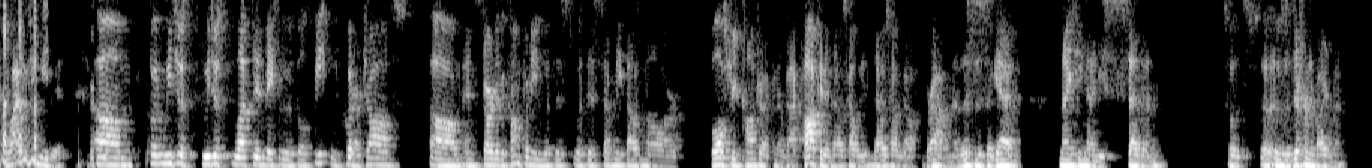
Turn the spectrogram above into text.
Why would you need it? Um, but we just we just leapt in basically with both feet. We quit our jobs um, and started a company with this with this $70000 Wall Street contract in our back pocket, and that was how we that was how we got off the ground. And this is again 1997, so it's uh, it was a different environment.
